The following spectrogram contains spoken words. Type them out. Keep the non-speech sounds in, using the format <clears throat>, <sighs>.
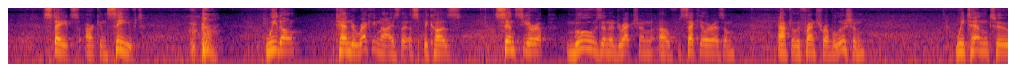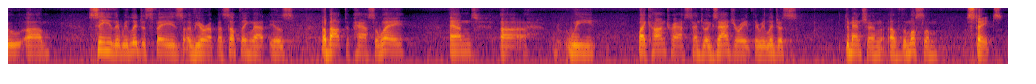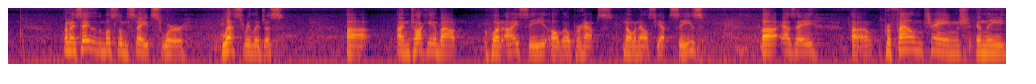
states are conceived. <clears throat> we don't tend to recognize this because since Europe moves in a direction of secularism after the French Revolution, we tend to um, see the religious phase of Europe as something that is about to pass away, and uh, we by contrast, tend to exaggerate the religious dimension of the Muslim states. When I say that the Muslim states were less religious, uh, I'm talking about what I see, although perhaps no one else yet sees, uh, as a uh, profound change in the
